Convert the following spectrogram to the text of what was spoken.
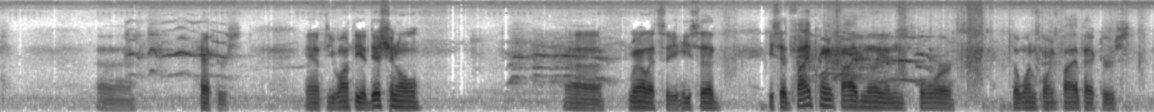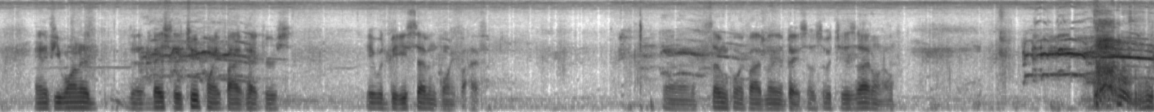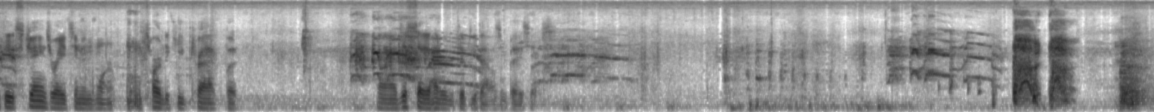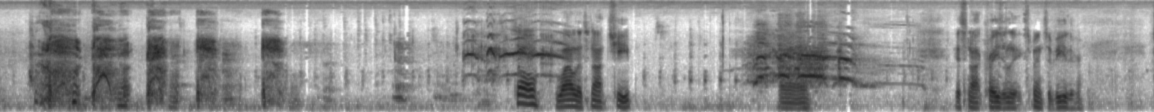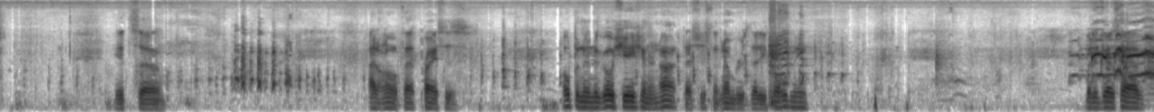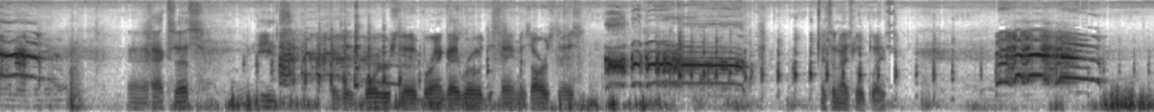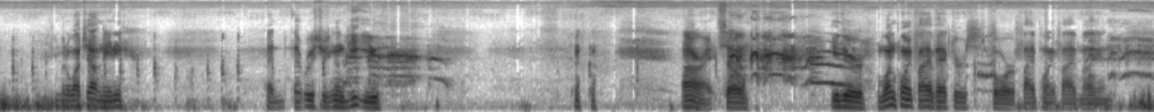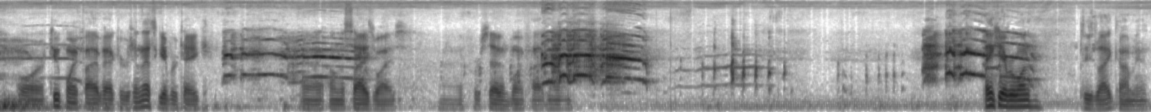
uh, hectares. And if you want the additional uh, well, let's see. He said he said 5.5 million for the 1.5 hectares, and if you wanted the basically 2.5 hectares, it would be 7.5. Uh, 7.5 million pesos, which is I don't know. With the exchange rates anymore, it's hard to keep track, but uh, just say 150,000 pesos. so, while it's not cheap, it's not crazily expensive either. It's, uh, I don't know if that price is open to negotiation or not. That's just the numbers that he told me. But it does have uh, access east because it borders the Barangay Road the same as ours does. It's a nice little place. You better watch out, Nene. That, that rooster's gonna get you. All right, so either 1.5 hectares for 5.5 million or 2.5 hectares, and that's give or take uh, on the size wise uh, for 7.5 million. Thank you everyone. Please like, comment,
